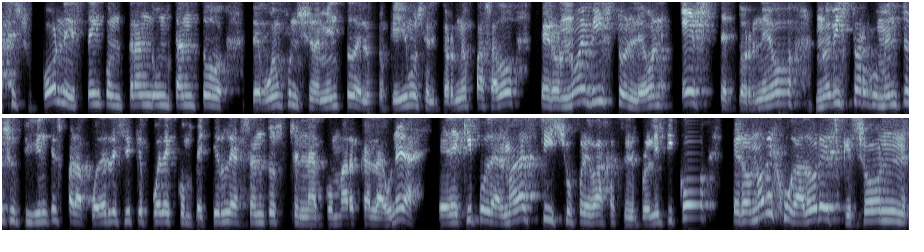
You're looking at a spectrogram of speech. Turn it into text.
se supone está encontrando un tanto de buen funcionamiento de lo que vimos el torneo pasado, pero no he visto en León este torneo, no he visto argumentos suficientes para poder decir que puede competirle a Santos en la comarca lagunera. El equipo de Almada sí sufre bajas en el Prolímpico, pero no de jugadores que son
